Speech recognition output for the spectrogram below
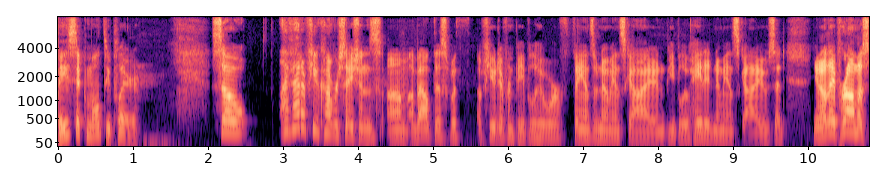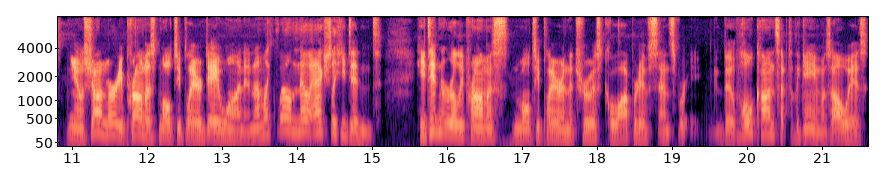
basic multiplayer. So I've had a few conversations um, about this with a few different people who were fans of No Man's Sky and people who hated No Man's Sky who said, you know, they promised, you know, Sean Murray promised multiplayer day one. And I'm like, well, no, actually, he didn't. He didn't really promise multiplayer in the truest cooperative sense. Where the whole concept of the game was always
